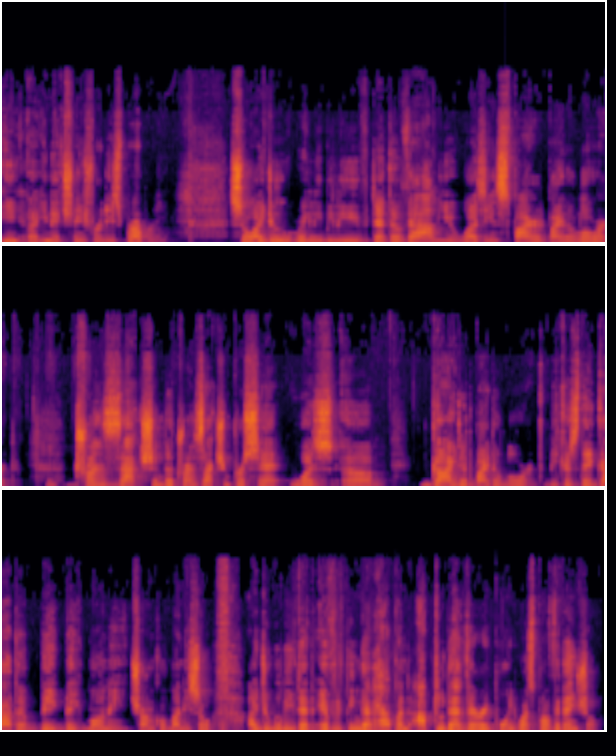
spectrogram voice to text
in, uh, in exchange for this property? So I do really believe that the value was inspired by the Lord. Transaction, the transaction per se was um, guided by the Lord because they got a big, big money, chunk of money. So I do believe that everything that happened up to that very point was providential.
